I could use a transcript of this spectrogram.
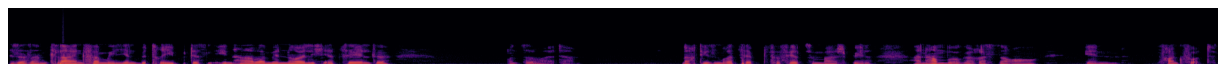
ist aus einem kleinen Familienbetrieb, dessen Inhaber mir neulich erzählte und so weiter. Nach diesem Rezept verfährt zum Beispiel ein Hamburger Restaurant in Frankfurt.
